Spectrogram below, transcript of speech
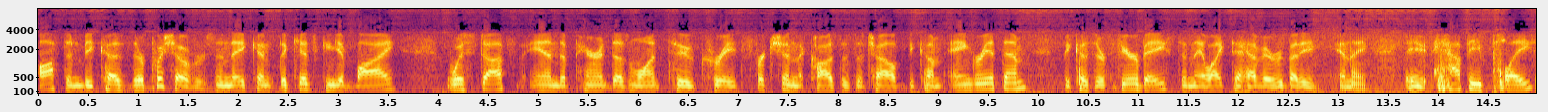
often because they're pushovers and they can the kids can get by with stuff and the parent doesn't want to create friction that causes the child to become angry at them because they're fear based and they like to have everybody in a, a happy place.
